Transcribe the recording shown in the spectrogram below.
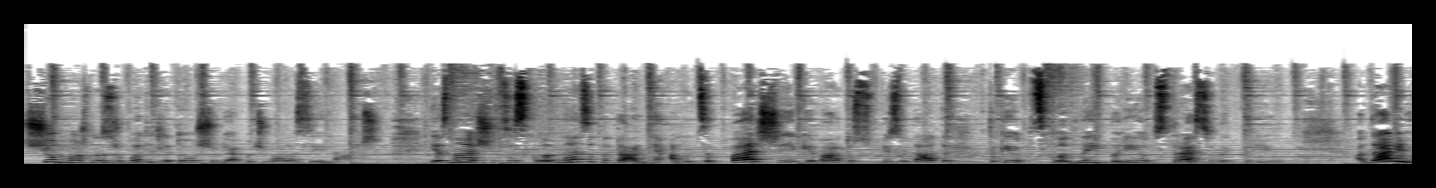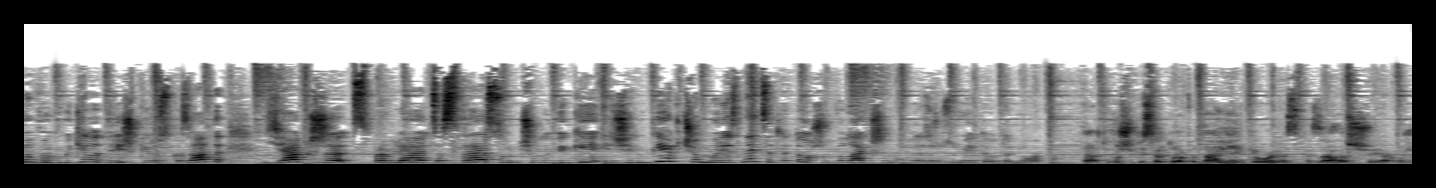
що можна зробити для того, щоб я почувалася інакше. Я знаю, що це складне запитання, але це перше, яке варто собі задати в такий от складний період, стресовий період. А далі ми б вам хотіли трішки розказати, як же справляються з стресом чоловіки і жінки, в чому різниця для того, щоб ви легше могли зрозуміти один одного. Так, тому що після того питання, яке Оля сказала, що я можу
